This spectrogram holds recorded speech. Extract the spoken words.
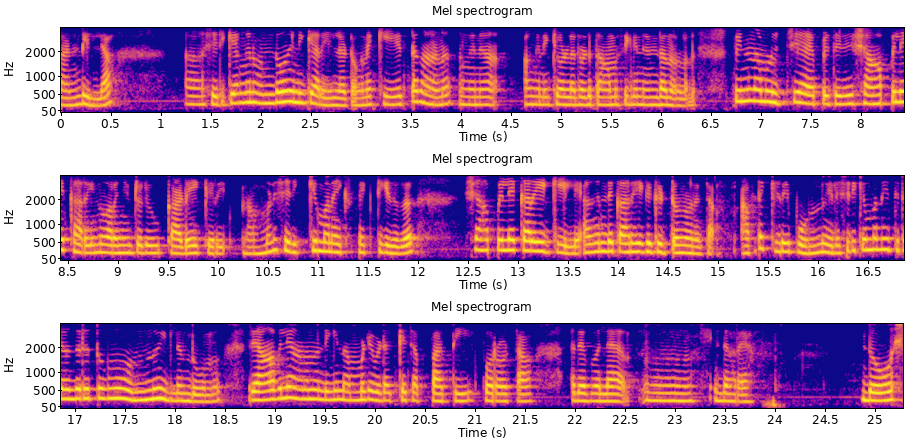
കണ്ടില്ല. ശരിക്കും അങ്ങനെ ഉണ്ടോ എന്ന് എനിക്കറിയില്ല കേട്ടോ. അങ്ങനെ കേട്ടതാണ് അങ്ങനെ അങ്ങനെയൊക്കെയുള്ളവരോട് താമസിക്കുന്നുണ്ടെന്നുള്ളത്. പിന്നെ നമ്മൾ ഉച്ചയായപ്പോഴത്തേനും ഷാപ്പിലെ കറി എന്ന് പറഞ്ഞിട്ടൊരു കടയിൽ കയറി. നമ്മൾ ശരിക്കും പറഞ്ഞാൽ എക്സ്പെക്റ്റ് ചെയ്തത് ഷാപ്പിലെ കറിയൊക്കെ ഇല്ലേ അങ്ങനത്തെ കറിയൊക്കെ കിട്ടുമെന്ന് പറഞ്ഞിട്ടാണ് അവിടെ കയറിയപ്പോൾ ഒന്നുമില്ല. ശരിക്കും പറഞ്ഞാൽ തിരുവനന്തപുരത്തൊന്നും ഒന്നും ഇല്ലെന്ന് തോന്നുന്നു. രാവിലെ ആണെന്നുണ്ടെങ്കിൽ നമ്മുടെ ഇവിടെയൊക്കെ ചപ്പാത്തി പൊറോട്ട അതേപോലെ എന്താ പറയുക ദോശ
